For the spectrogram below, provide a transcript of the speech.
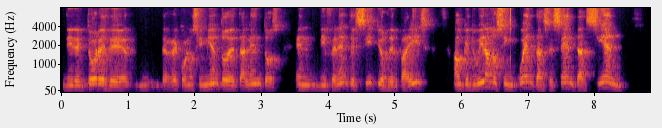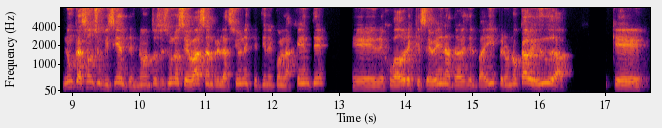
directores de, reconocimiento de talentos en diferentes sitios del país, aunque tuviéramos 50, 60, 100, nunca son suficientes, ¿no? Entonces uno se basa en relaciones que tiene con la gente, eh, de jugadores que se ven a través del país, pero no cabe duda que,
